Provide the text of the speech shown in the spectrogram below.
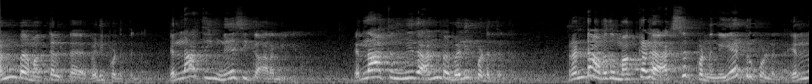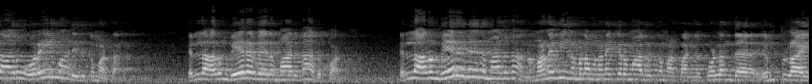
அன்பை மக்கள்கிட்ட வெளிப்படுத்துங்க. எல்லாத்தையும் நேசிக்க ஆரம்பிங்க. எல்லாத்தின் மீது அன்பை வெளிப்படுத்துங்க. ரெண்டாவது மக்களை அக்செப்ட் பண்ணுங்க ஏற்றுக்கொள்ளுங்க. எல்லாரும் ஒரே மாதிரி இருக்க மாட்டாங்க. எல்லாரும் வேற வேற மாதிரி தான் இருப்பாங்க. எல்லாரும் வேற வேற மாதிரி தான் மனைவி நம்மள நினைக்கிற மாதிரி இருக்க மாட்டாங்க. குழந்தை எம்ப்ளாய்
